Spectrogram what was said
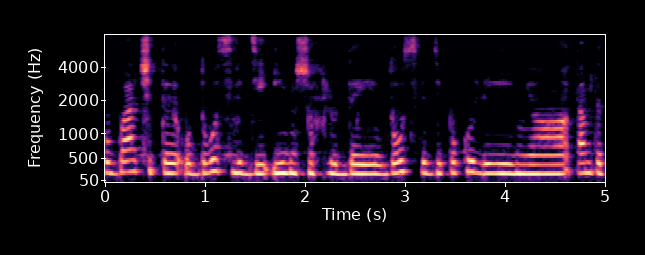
Побачити у досвіді інших людей, у досвіді покоління, там, де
